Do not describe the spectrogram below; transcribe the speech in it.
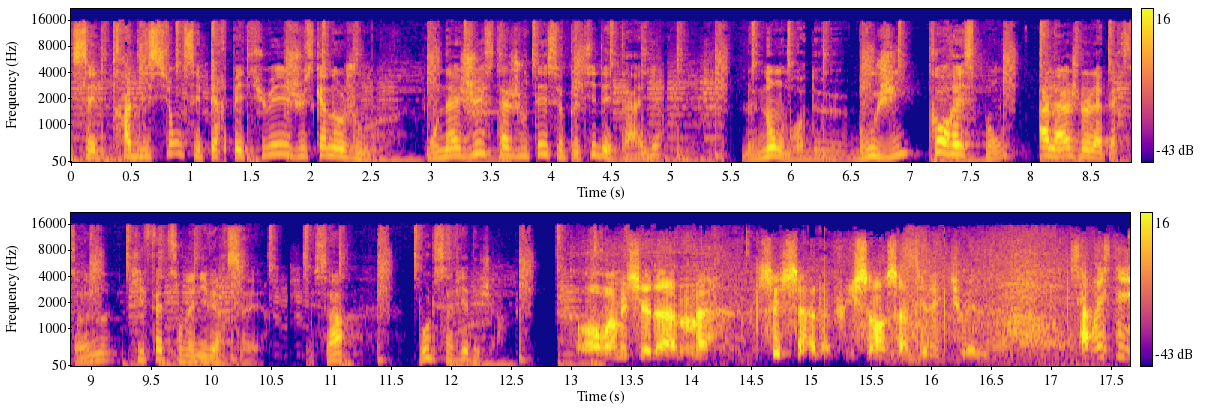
cette tradition s'est perpétuée jusqu'à nos jours. On a juste ajouté ce petit détail. Le nombre de bougies correspond à l'âge de la personne qui fête son anniversaire. Et ça, vous le saviez déjà. Au revoir, messieurs, dames. C'est ça la puissance intellectuelle. Sapristi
